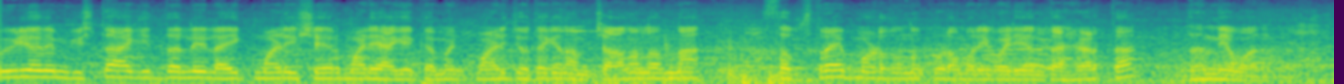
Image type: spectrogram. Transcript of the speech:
ವಿಡಿಯೋ ನಿಮ್ಗೆ ಇಷ್ಟ ಆಗಿದ್ದಲ್ಲಿ ಲೈಕ್ ಮಾಡಿ, ಶೇರ್ ಮಾಡಿ, ಹಾಗೆ ಕಮೆಂಟ್ ಮಾಡಿ. ಜೊತೆಗೆ ನಮ್ಮ ಚಾನಲನ್ನು ಸಬ್ಸ್ಕ್ರೈಬ್ ಮಾಡೋದನ್ನು ಕೂಡ ಮರಿಬೇಡಿ ಅಂತ ಹೇಳ್ತಾ ಧನ್ಯವಾದಗಳು.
